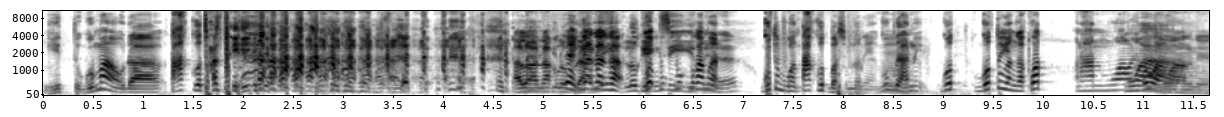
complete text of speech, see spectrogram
Gitu, gua mah udah takut pasti. Kalau anak lu Eh, berani, lu Gua- gengsi bu- gitu bukan, ya. Gua tuh bukan takut bar sebenarnya. Gua Hmm. berani. Gua gua tuh yang nggak kuat nahan mual, Mual. doang. Mualnya.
